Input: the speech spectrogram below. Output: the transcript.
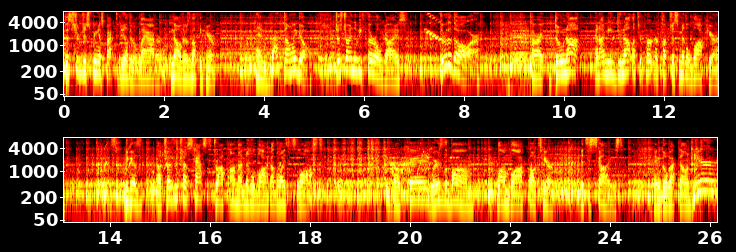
This should just bring us back to the other ladder. No, there's nothing here. And back down we go. Just trying to be thorough, guys. Through the door. Alright, do not, and I mean do not let your partner touch this middle block here. Because a treasure chest has to drop on that middle block, otherwise it's lost. Okay, where's the bomb? Bomb block. Oh, it's here. It's disguised. And go back down here.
